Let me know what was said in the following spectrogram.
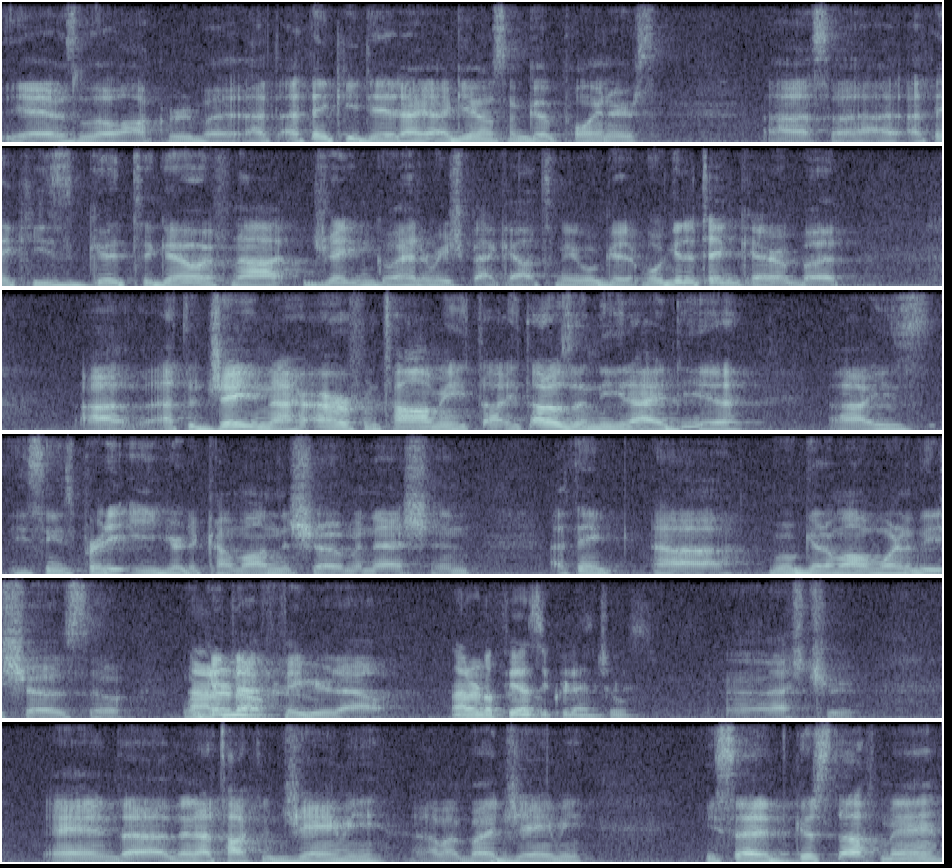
Yeah, it was a little awkward, but I, I think he did. I, I gave him some good pointers, uh, so I, I think he's good to go. If not, Jayton, go ahead and reach back out to me. We'll get it, we'll get it taken care of. But uh, after Jayton, I heard from Tommy. He thought he thought it was a neat idea. Uh, he's he seems pretty eager to come on the show, Manesh, and I think uh, we'll get him on one of these shows. So we'll get don't that know. figured out. I don't know if he has the credentials. Uh, that's true. And uh, then I talked to Jamie, uh, my buddy Jamie. He said, "Good stuff, man."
